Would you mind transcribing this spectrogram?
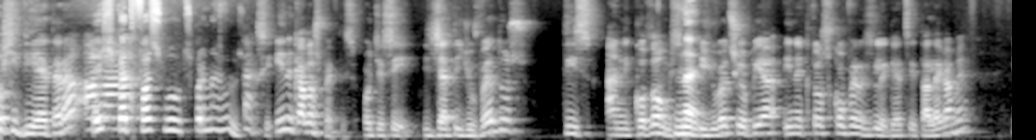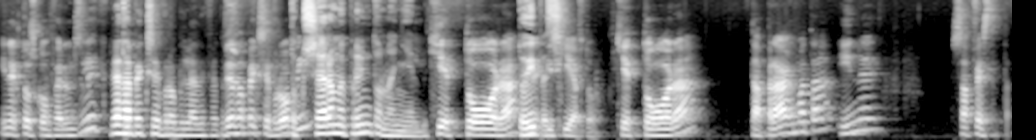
Όχι ιδιαίτερα, αλλά. Έχει κάτι φάση που τους περνάει όλους. Εντάξει, είναι καλός παίκτης. Ο Κεσί. Για τη Juventus της ανοικοδόμησης. Ναι. Η Juventus η οποία είναι εκτός Conference League, έτσι. Τα λέγαμε. Είναι εκτός Conference League. Δεν θα παίξει Ευρώπη δηλαδή φέτος. Δεν θα παίξει Το Ευρώπη. ξέραμε πριν τον Ανιέλη. Και τώρα. Το ναι, είπες. ισχύει αυτό. Και τώρα τα πράγματα είναι σαφέστατα.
